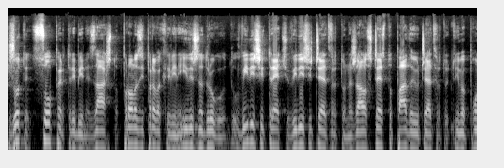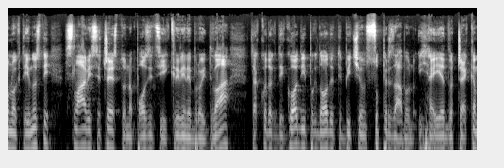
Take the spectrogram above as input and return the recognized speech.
Žute, super tribine. Zašto? Prolazi prva krivina, ideš na drugu, vidiš i treću, vidiš i četvrtu. Nažalost, često padaju u četvrtu. Tu ima puno aktivnosti. Slavi se često na poziciji krivine broj 2, tako da gde god ipak da odete, bit će vam super zabavno. I ja jedva čekam,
